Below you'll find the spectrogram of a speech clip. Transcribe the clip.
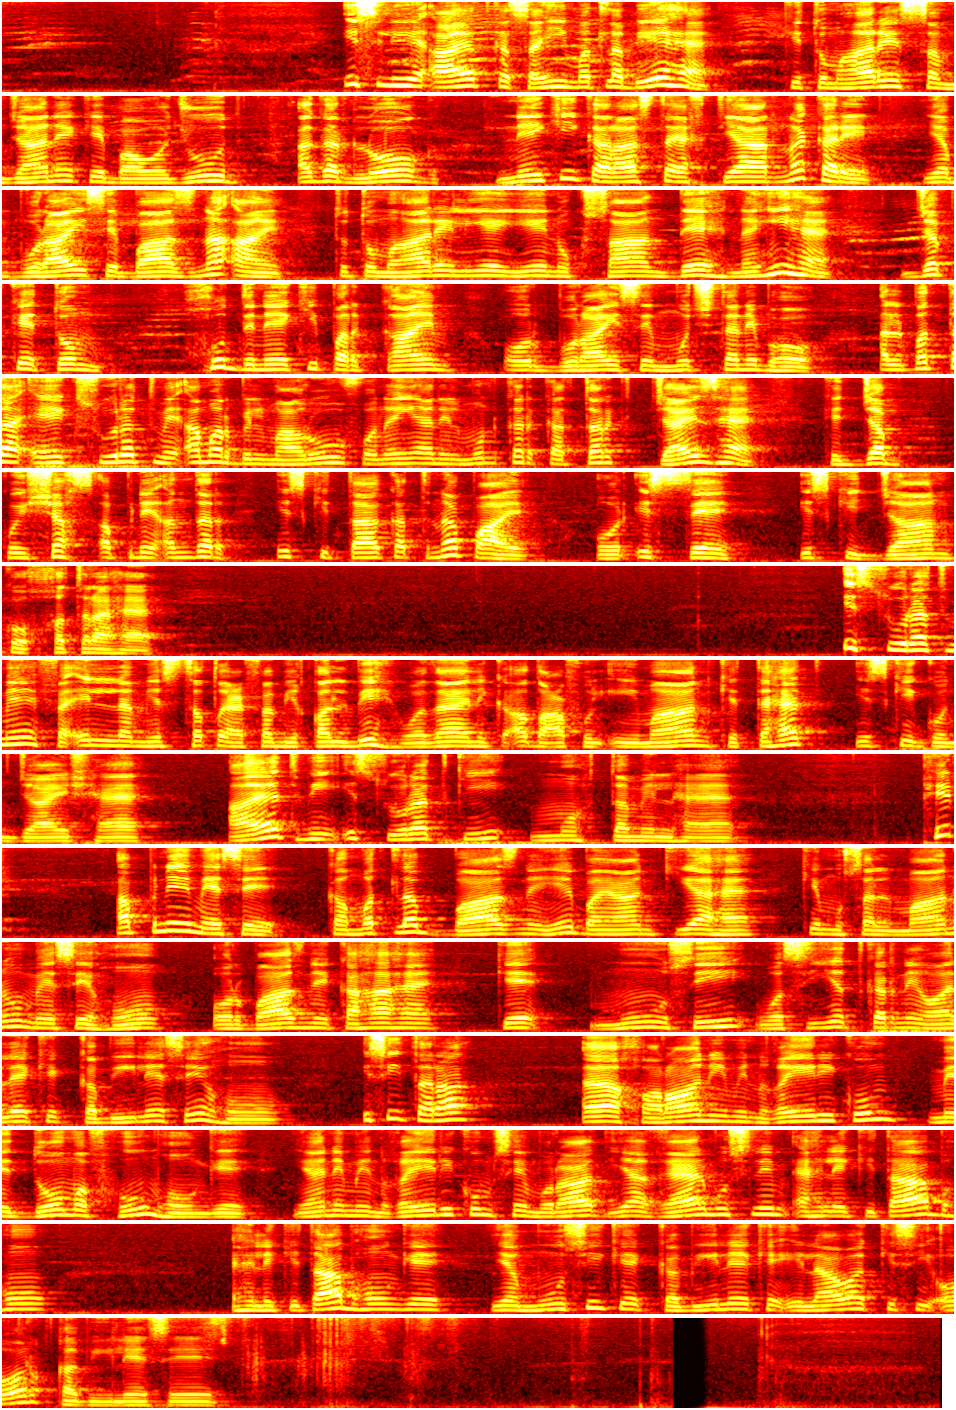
اس لیے آیت کا صحیح مطلب یہ ہے کہ تمہارے سمجھانے کے باوجود اگر لوگ نیکی کا راستہ اختیار نہ کریں یا برائی سے باز نہ آئیں، تو تمہارے لیے یہ نقصان دہ نہیں ہے جبکہ تم خود نیکی پر قائم اور برائی سے مجتنب ہو۔ البتہ ایک صورت میں امر بالمعروف و نہیں المنکر کا ترک جائز ہے کہ جب کوئی شخص اپنے اندر اس کی طاقت نہ پائے اور اس سے اس کی جان کو خطرہ ہے۔ اس صورت میں فعلم يستطع فبقلبه وذلك اضعف الایمان کے تحت اس کی گنجائش ہے۔ آیت بھی اس صورت کی محتمل ہے۔ پھر اپنے میں سے کا مطلب بعض نے یہ بیان کیا ہے کہ مسلمانوں میں سے ہوں اور بعض نے کہا ہے کہ موسی وصیت کرنے والے کے قبیلے سے ہوں۔ اسی طرح اخرانی من غیرکم میں دو مفہوم ہوں گے۔ یعنی من غیرکم سے مراد یا غیر مسلم اہل کتاب ہوں، اہل کتاب ہوں گے یا موسی کے قبیلے کے علاوہ کسی اور قبیلے سے۔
